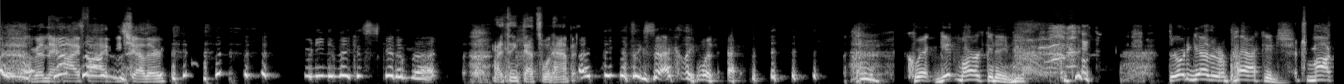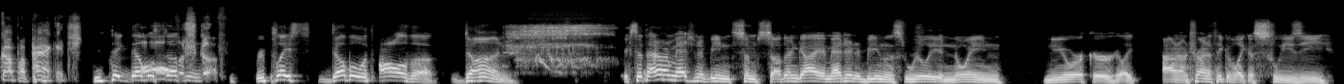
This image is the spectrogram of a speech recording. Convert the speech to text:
And then they high five each other. we need to make a skit of that. I think that's what happened. I think that's exactly what happened. Quick, get marketing. Throw together a package. Let's mock up a package. You take double all stuff and stuff. replace double with all the done. Except I don't imagine it being some southern guy. I imagine it being this really annoying New Yorker, like I don't know. I'm trying to think of like a sleazy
